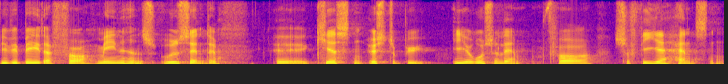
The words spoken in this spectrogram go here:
Vi vil bede dig for menighedens udsendte, øh, Kirsten Østerby i Jerusalem, for Sofia Hansen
